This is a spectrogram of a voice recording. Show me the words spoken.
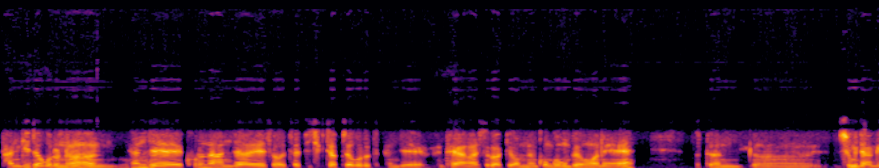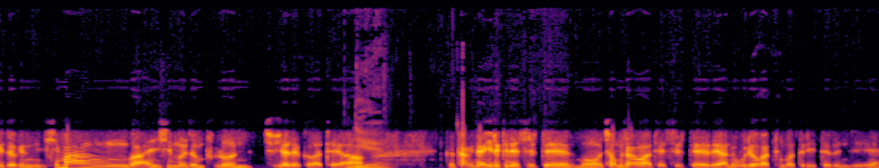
단기적으로는 현재 코로나 환자에서 어차피 직접적으로 이제 대항할 수밖에 없는 공공병원에 어떤 그 중장기적인 희망과 안심을 좀 불러 주셔야 될 것 같아요. 예. 그 당장 이렇게 됐을 때 뭐 정상화 됐을 때에 대한 우려 같은 것들이 있다든지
